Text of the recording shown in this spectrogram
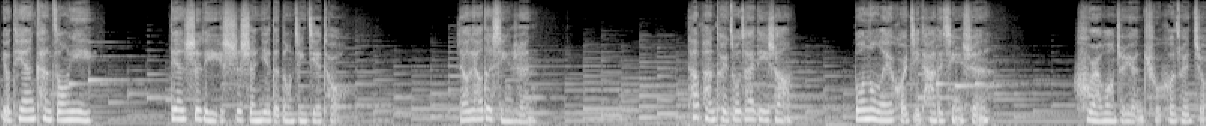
有天看综艺，电视里是深夜的东京街头。寥寥的行人，他盘腿坐在地上，拨弄了一会儿吉他的琴弦，忽然望着远处喝醉酒、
